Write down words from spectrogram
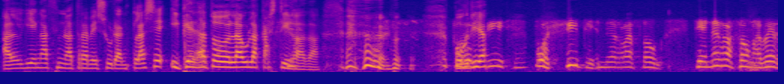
alguien hace una travesura en clase y queda todo el aula castigada. Pues, sí, pues sí, tiene razón tiene razón. A ver,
